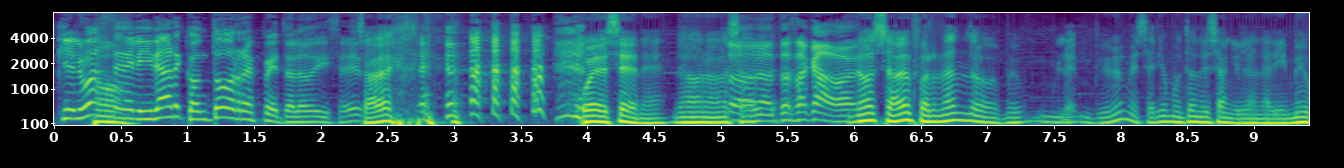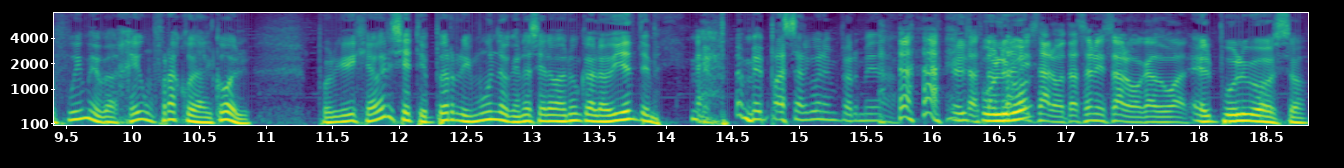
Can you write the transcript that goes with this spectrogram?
que lo hace No. delirar con todo respeto, lo dice. ¿eh? ¿Sabes? Puede ser, ¿eh? No, no, no. No, sabe- no, está sacado, ¿eh? No sabes, Fernando, me- primero me salió un montón de sangre en la nariz. Me fui y me bajé un frasco de alcohol. Porque dije, a ver si este perro inmundo que no se lava nunca los dientes me, me- me pasa alguna enfermedad. El, Está pulgo- sano y salvo, y salvo acá, el pulgoso.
